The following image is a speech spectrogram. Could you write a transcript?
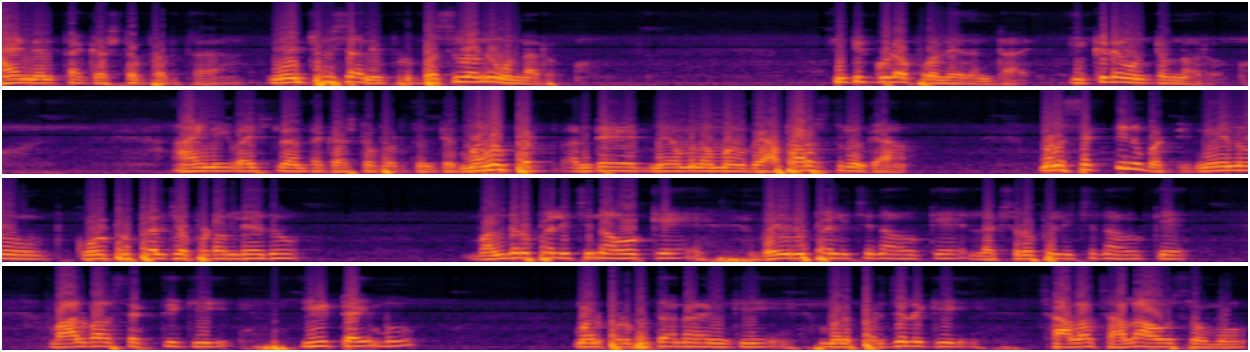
ఆయన ఎంత కష్టపడతా? నేను చూశాను ఇప్పుడు బస్సులోనే ఉన్నారు. ఇంటికి కూడా పోలేదంట ఇక్కడే ఉంటున్నారు. ఆయన ఈ వయసులో ఎంత కష్టపడుతుంటే మనం అంటే మేము మన వ్యాపారస్తులుగా మన శక్తిని బట్టి. నేను కోటి రూపాయలు చెప్పడం లేదు వంద రూపాయలు ఇచ్చినా ఓకే వెయ్యి రూపాయలు ఇచ్చినా ఓకే లక్ష రూపాయలు ఇచ్చినా ఓకే. వాళ్ళ వాళ్ళ శక్తికి ఈ టైము మన ప్రభుత్వానికి మన ప్రజలకి చాలా చాలా అవసరము.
